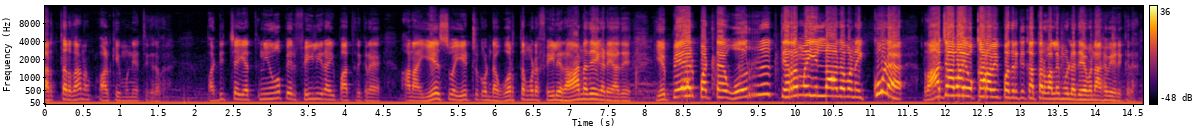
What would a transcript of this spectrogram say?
கர்த்தர் தான் நம்ம வாழ்க்கையை முன்னேற்றுகிறவர். படித்த எத்தனையோ பேர் ஃபெயிலியர் ஆகி பார்த்துருக்குறேன். ஆனால் இயேசுவை ஏற்றுக்கொண்ட ஒருத்தன் கூட ஃபெயிலியர் ஆனதே கிடையாது. எப்பேற்பட்ட ஒரு திறமை இல்லாதவனை கூட ராஜாவாய் உட்கார வைப்பதற்கு கத்தர் வல்லமுள்ள தேவனாகவே இருக்கிறார்.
